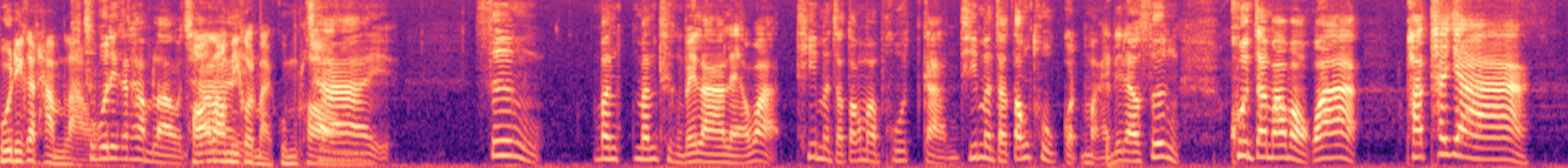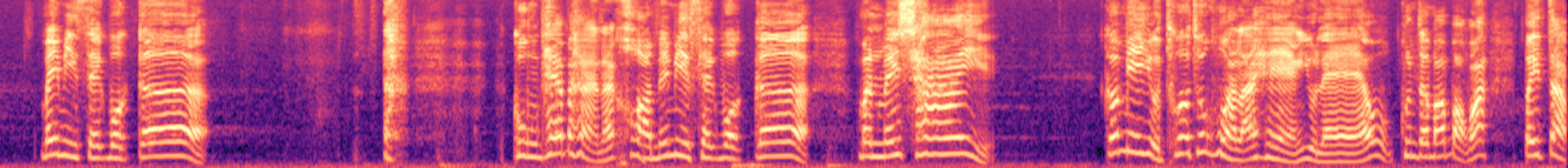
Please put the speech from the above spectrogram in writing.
ผู้ที่กระทำเราผู้ที่กระทำเราเพราะเรามีกฎหมายคุ้มครองใช่ ซึ่ง มันมันถึงเวลาแล้วอะที่มันจะต้องมาพูดกัน ที่มันจะต้องถูกกฎหมายได้แล้ว ซึ่งคุณจะมาบอกว่า พัทยา ไม่มี sex worker กรุงเทพมหานครไม่มี sex worker มันไม่ใช่ ก็มีอยู่ทั่วทุกหัวระแหงอยู่แล้ว คุณจะมาบอกว่าไปจับ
